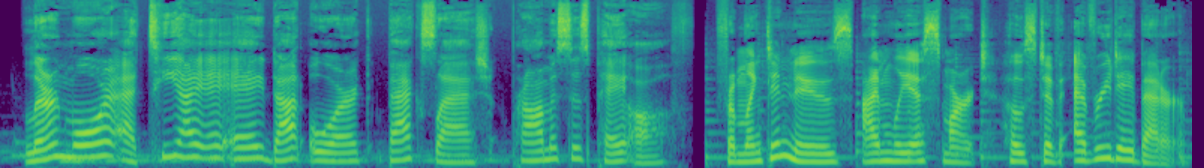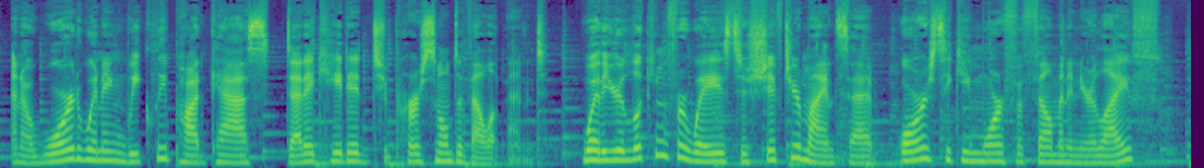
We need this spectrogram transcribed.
Learn more at TIAA.org backslash promises pay off. From LinkedIn News, I'm Leah Smart, host of Everyday Better, an award winning weekly podcast dedicated to personal development. Whether you're looking for ways to shift your mindset or seeking more fulfillment in your life,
